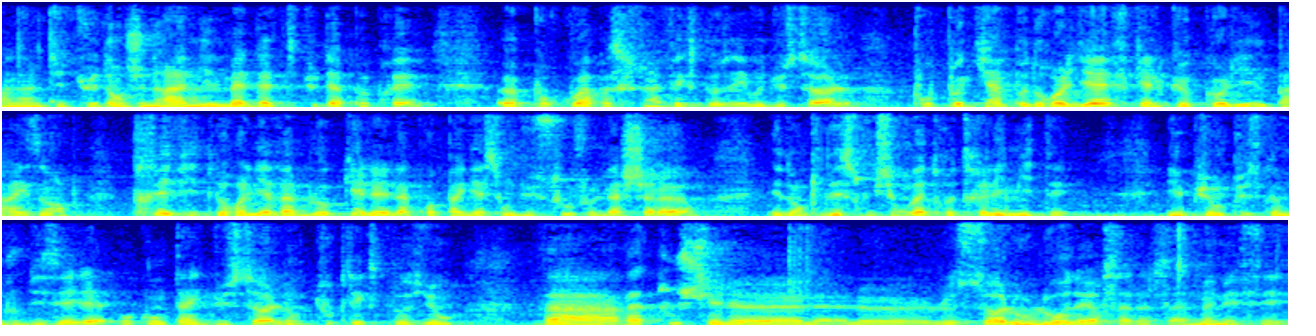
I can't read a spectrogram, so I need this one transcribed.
en altitude, en général à 1000 mètres d'altitude à peu près. Euh, pourquoi? Parce que si on l'a fait exploser au niveau du sol, pour peu qu'il y ait un peu de relief, quelques collines par exemple, très vite le relief va bloquer la propagation du souffle ou de la chaleur, et donc la destruction va être très limitée. Et puis en plus, comme je vous le disais, au contact du sol, donc toute l'explosion va, toucher le, sol ou l'eau, d'ailleurs ça, a le même effet,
